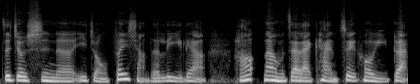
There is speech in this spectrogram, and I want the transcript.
这就是呢一种分享的力量。好，那我们再来看最后一段。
